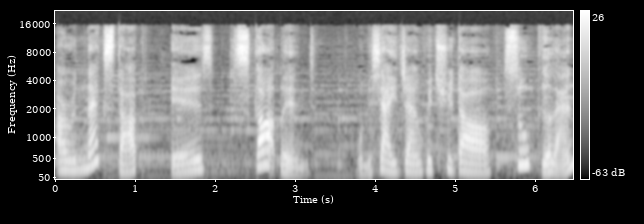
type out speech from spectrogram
Our next stop is Scotland. 我们下一站会去到苏格兰。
